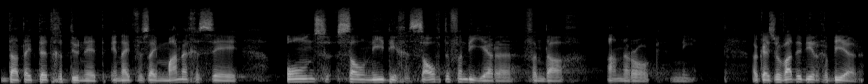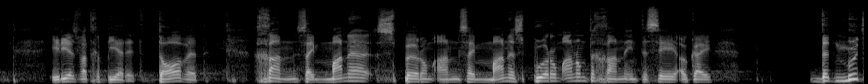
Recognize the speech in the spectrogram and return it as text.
dat hy dit gedoen het en hy het vir sy manne gesê ons sal nie die gesalfde van die Here vandag aanraak nie. Okay, so wat het hier gebeur? Hierdie is wat gebeur het. Dawid gaan sy manne spoor hom aan, sy manne spoor hom aan om te gaan en te sê, okay, dit moet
